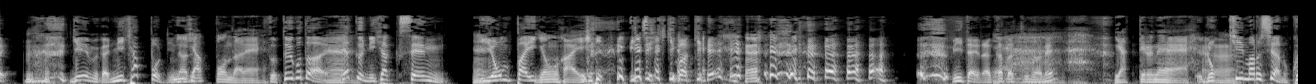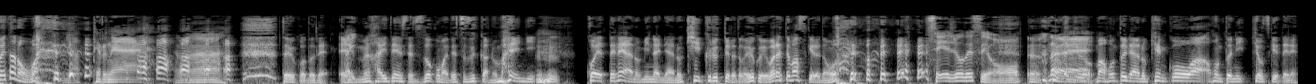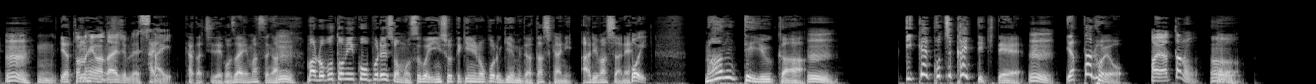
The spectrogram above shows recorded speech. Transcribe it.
ゲームが 200本う。になる。200本だね。そう、ということは、うん約200戦うん4敗、4杯。1引き分け？みたいな形のね。やってるね。ロッキーマルシアの超えたのお前。うんやってるね。ということで、えーはい無敗伝説どこまで続くかの前に、うんこうやってね、あのみんなにあの気狂ってるとかよく言われてますけれども、うん正常ですよ。うんなんだけど、まあ本当にあの健康は本当に気をつけてね、うん。うん、やっその辺は大丈夫ですははいい。形でございますが、うんまあロボトミーコーポレーションもすごい印象的に残るゲームでは確かにありましたね。ほい。なんていうか、うん。一回こっち帰ってきて、うん。やったのよ。あ、やったの？うん。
